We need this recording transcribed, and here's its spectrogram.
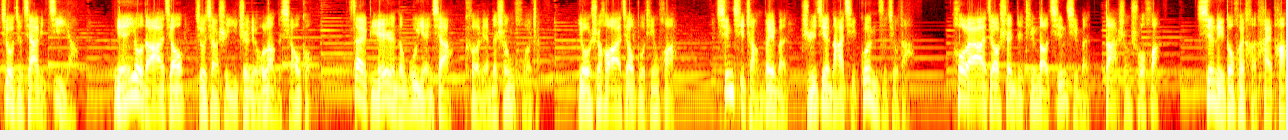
舅舅家里寄养。年幼的阿娇就像是一只流浪的小狗。在别人的屋檐下可怜的生活着，有时候阿娇不听话，亲戚长辈们直接拿起棍子就打。后来阿娇甚至听到亲戚们大声说话，心里都会很害怕，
